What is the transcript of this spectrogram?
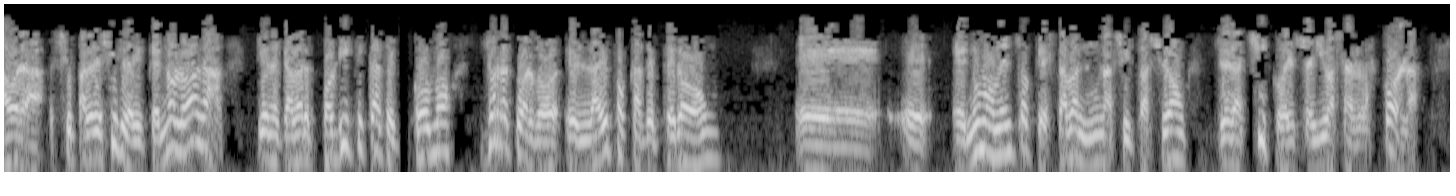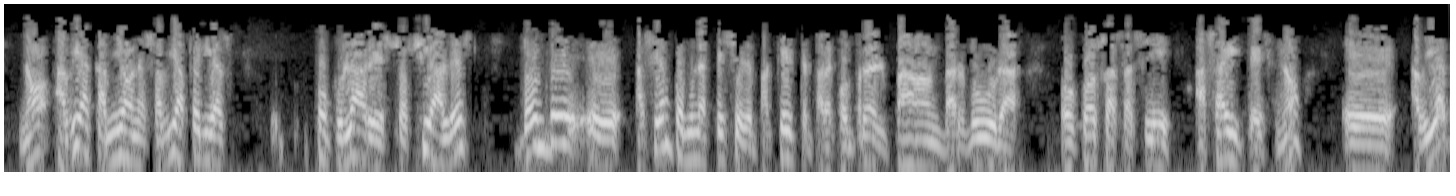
Ahora, si para decirle que no lo haga, tiene que haber políticas de cómo. Yo recuerdo en la época de Perón, eh, eh, en un momento que estaba en una situación, yo era chico, él se iba a hacer las colas, ¿no? Había camiones, había ferias populares, sociales, donde eh, hacían como una especie de paquete para comprar el pan, verdura o cosas así, aceites, ¿no? Eh, había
